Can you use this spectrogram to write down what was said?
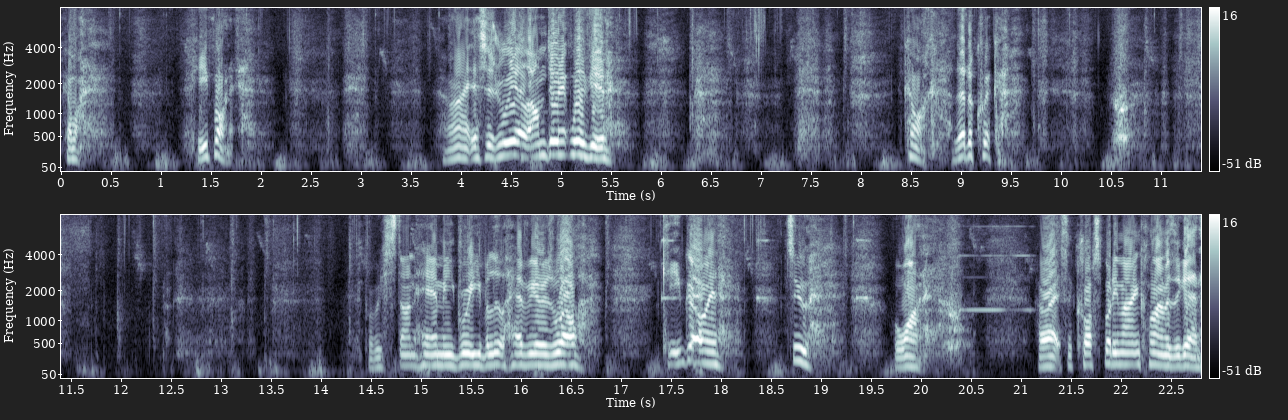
Come on. Keep on it. All right, this is real. I'm doing it with you. Come on, a little quicker. Probably to hear me breathe a little heavier as well. Keep going. Two, one. All right, so crossbody mountain climbers again.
